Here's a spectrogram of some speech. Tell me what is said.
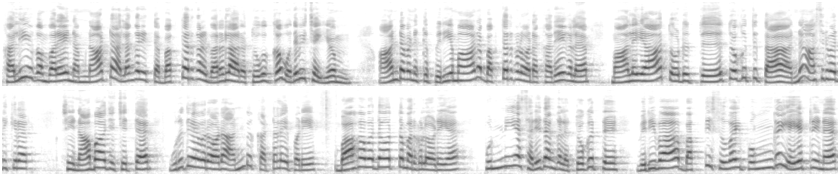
கலியுகம் வரை நம் நாட்டை அலங்கரித்த பக்தர்கள் வரலாறு தொகுக்க உதவி செய்யும். ஆண்டவனுக்கு பிரியமான பக்தர்களோட கதைகளை மாலையாக தொடுத்து தொகுத்து தான்னு ஆசீர்வதிக்கிறார். ஸ்ரீ நாபாஜி சித்தர் குருதேவரோட அன்பு கட்டளைப்படி பாகவதோத்தமர்களுடைய புண்ணிய சரிதங்களை தொகுத்து விரிவாக பக்தி சுவை பொங்க இயற்றினர்.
